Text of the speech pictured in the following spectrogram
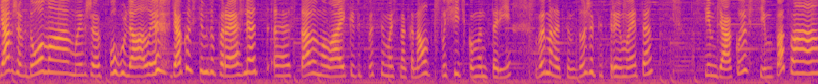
Я вже вдома, ми вже погуляли. Дякую всім за перегляд. Е, Ставимо лайки, підписуємось на канал, пишіть коментарі. Ви мене цим дуже підтримуєте. Всім дякую, всім па-па!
